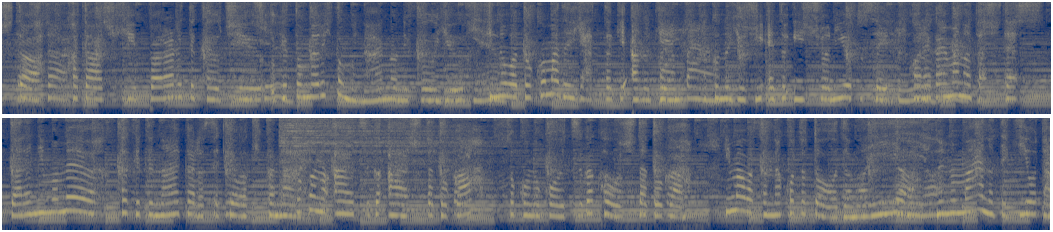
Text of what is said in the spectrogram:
した片足引っ張られて空中受け止める人もいないのに冬昨日はどこまでやったっけあのゲーム。過去の友人へと一緒に落とせこれが今の私です。誰にも迷惑かけてないから席は聞かない。どこのあいつがああしたとかそこのこいつがこうしたとか。今はそんなことどうでもいいよ。目の前の敵を倒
